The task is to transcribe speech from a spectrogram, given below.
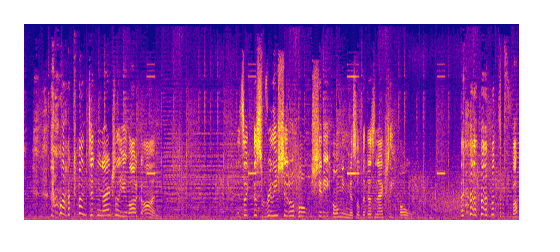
the lock-on didn't actually lock on. It's like this really shitty, home, shitty homing missile that doesn't actually home. what the fuck?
